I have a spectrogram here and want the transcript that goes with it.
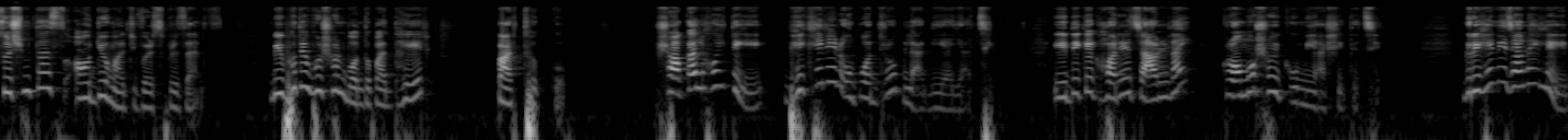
Susmita's audio multiverse presents. Bibhutibhushan বন্দ্যোপাধ্যায়ের পার্থক্য। সকাল হইতে ভিখিরির উপদ্রব লাগিয়াই আছে এদিকে ঘরে চাল নাই, ক্রমশই কমিয়া আসিতেছে। গৃহিণী জানাইলেন,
